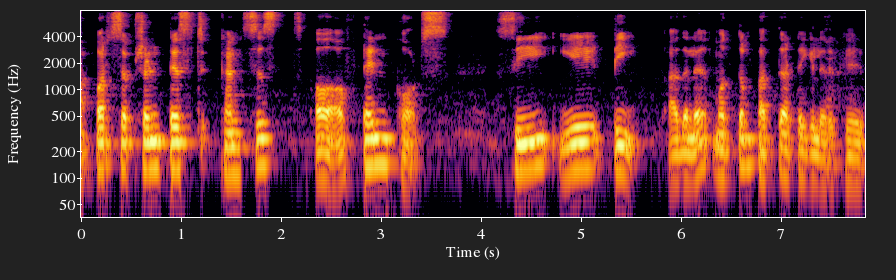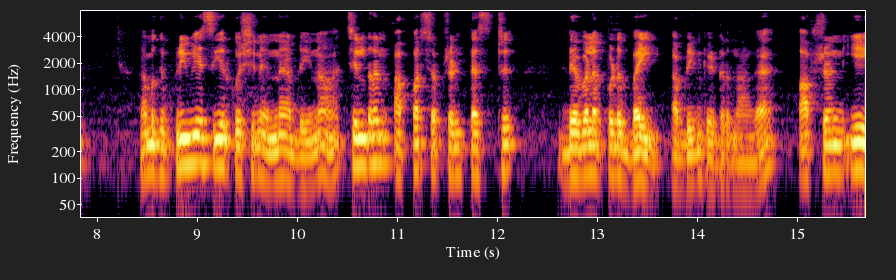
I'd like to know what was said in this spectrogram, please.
apperception test consist of ten cards CAT அதில் மொத்தம் பத்து அட்டைகள் இருக்குது நமக்கு ப்ரீவியஸ் இயர் கொஷின் என்ன அப்படின்னா children apperception test developed by அப்படின்னு கேட்டிருந்தாங்க. Option A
